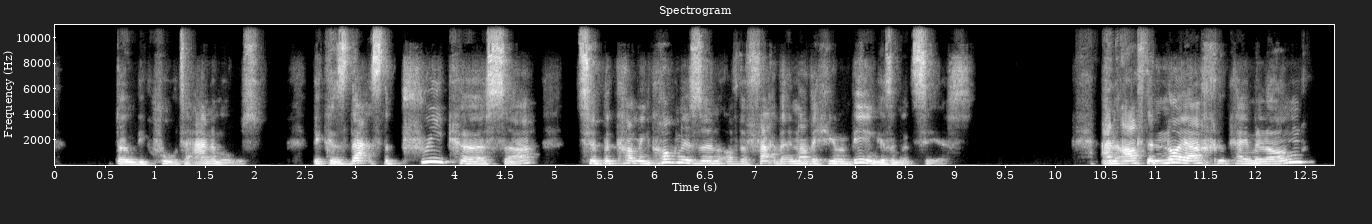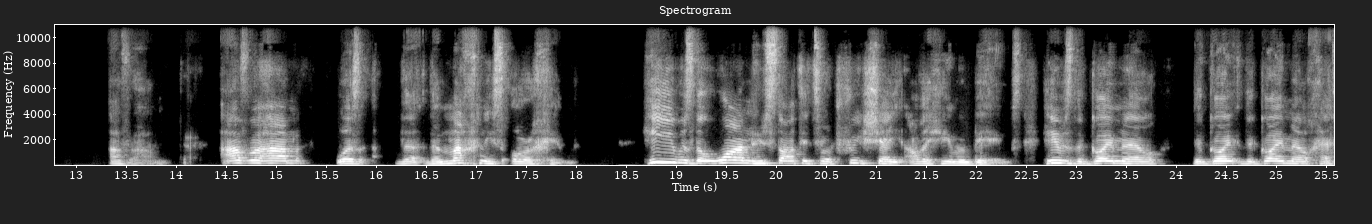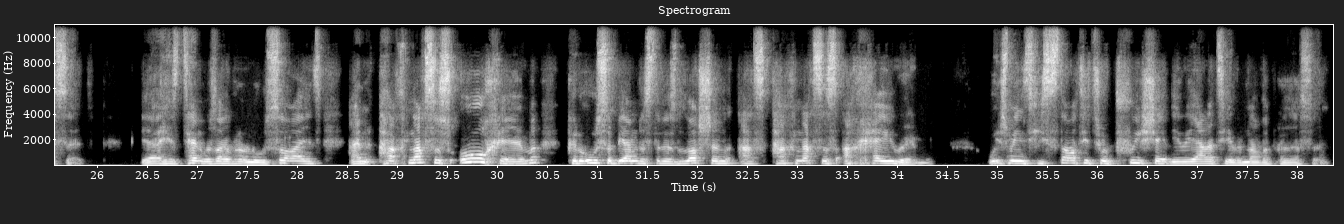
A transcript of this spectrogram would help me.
don't be cruel to animals, because that's the precursor to becoming cognizant of the fact that another human being is a Metzias. And after Noach, who came along, Avraham. Avraham was the, the Machnis Orchim. He was the one who started to appreciate other human beings. He was the Goimel, the Goy, the Goimel Chesed. Yeah, his tent was open on all sides, and Hachnasus Orchim could also be understood as Loshen as Hachnasus Acherim, which means he started to appreciate the reality of another person.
